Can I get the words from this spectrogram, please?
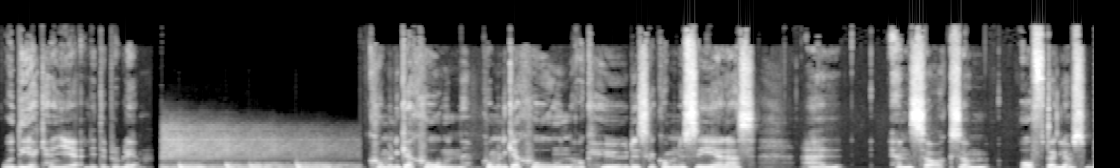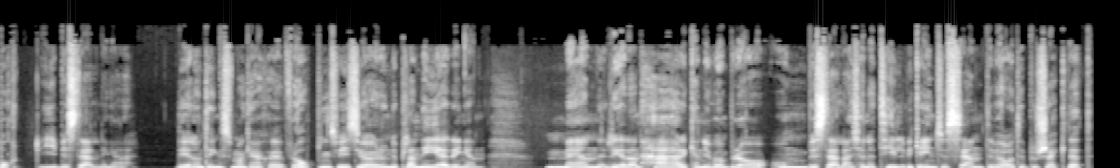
Och det kan ge lite problem. Kommunikation. Kommunikation och hur det ska kommuniceras är en sak som ofta glöms bort i beställningar. Det är någonting som man kanske förhoppningsvis gör under planeringen. Men redan här kan det vara bra om beställaren känner till vilka intressenter vi har till projektet,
